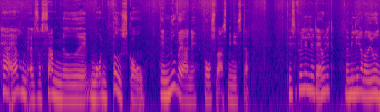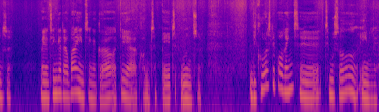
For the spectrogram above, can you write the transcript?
Her er hun altså sammen med øh, Morten Bødskov, den nuværende forsvarsminister. Det er selvfølgelig lidt ærgerligt, når vi lige har været i Odense. Men jeg tænker, at der er jo bare én ting at gøre, og det er at komme tilbage til Odense. Vi kunne også lige prøve at ringe til, til museet egentlig.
